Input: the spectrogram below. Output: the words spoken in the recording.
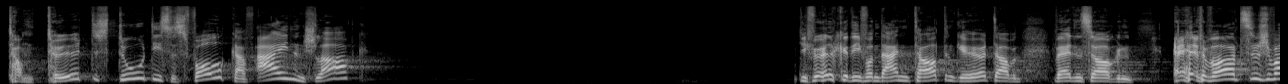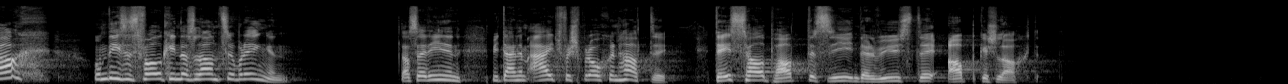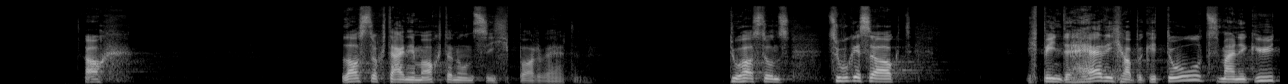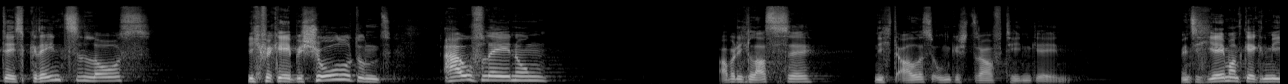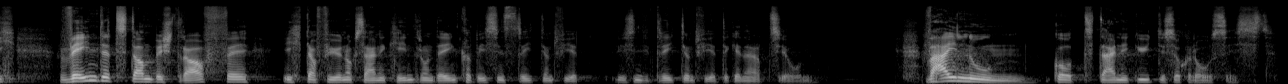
dann tötest du dieses Volk auf einen Schlag. Die Völker, die von deinen Taten gehört haben, werden sagen, er war zu schwach, um dieses Volk in das Land zu bringen, das er ihnen mit einem Eid versprochen hatte. Deshalb hat er sie in der Wüste abgeschlachtet. Ach, lass doch deine Macht an uns sichtbar werden. Du hast uns zugesagt, ich bin der Herr, ich habe Geduld, meine Güte ist grenzenlos, ich vergebe Schuld und Auflehnung, aber ich lasse nicht alles ungestraft hingehen. Wenn sich jemand gegen mich wendet, dann bestrafe ich dafür noch seine Kinder und Enkel bis, ins dritte und vierte, bis in die dritte und vierte Generation. Weil nun Gott deine Güte so groß ist.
